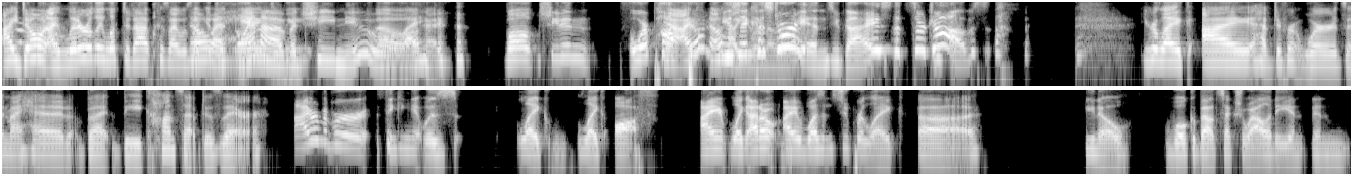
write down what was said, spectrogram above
I don't i literally looked it up because i was no, like it's Hannah, be- but she knew. Oh, like, okay. well she didn't We're pop Yeah, I don't know how you music historians, you guys. That's their jobs. you're like i have different words in my head but the concept is there I remember thinking it was like like off. I like I don't I wasn't super like uh you know woke about sexuality and and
